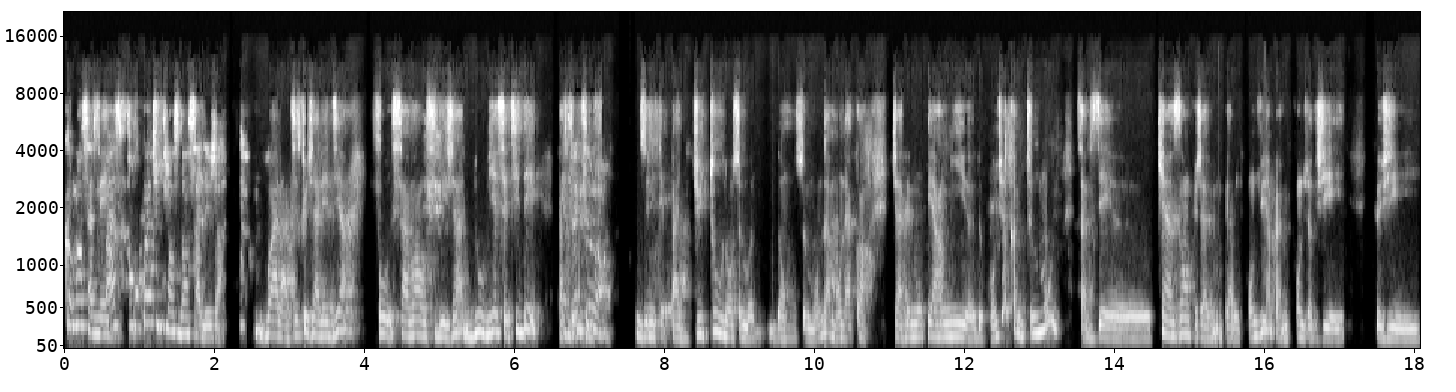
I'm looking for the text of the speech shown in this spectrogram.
Comment ça se passe? Pourquoi tu te lances dans ça déjà? Voilà, c'est ce que j'allais dire. Il faut savoir aussi déjà d'où vient cette idée. Exactement. je, n'étais pas du tout dans ce, mode, dans ce monde-là. Bon, d'accord, j'avais mon permis euh, de conduire comme tout le monde. Ça faisait 15 euh, ans que j'avais mon permis de conduire, un permis de conduire que j'ai, que j'ai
